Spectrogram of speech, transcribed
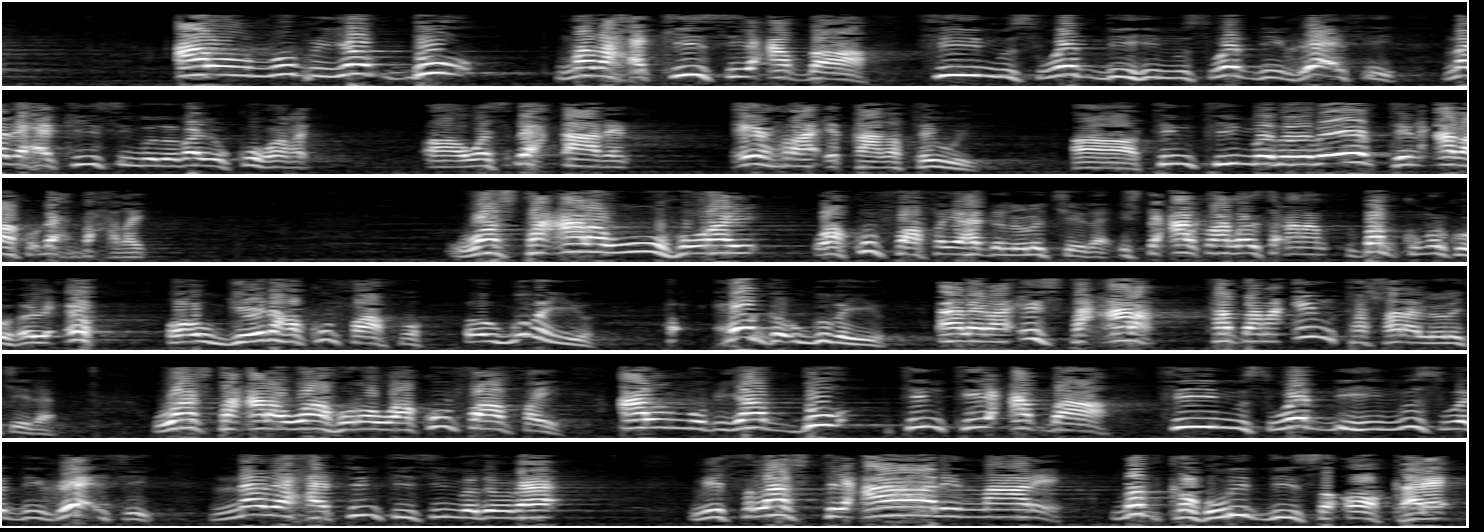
Almubyadu madaxa kiisii caddaa fii muswadihi muswadi ra'si madaxa kiisii madoobaayuu ku horay. Ah, Waisdhex qaadeen ciraa i qaadatay wey ah, tintii madoobeed tin cadaa ku dhex baxday. Washtacala wuu huray waa ku faafaya hadda loola jeedaa. Ishticaalka waa loo isticmaalaa dabku markuu holco oo uu geedaha ku faafo oo uu gubayo xoogga u gubayo alraa ishtacala haddana intashara loola jeedaa. Washtacala waa huro waa ku faafay. Almubyadu tintii caddaa fii muswadihi muswadi ra'si. Madaxa tintiisii madoobaa mila shticaali naari. Dabka huridiisa oo kale.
